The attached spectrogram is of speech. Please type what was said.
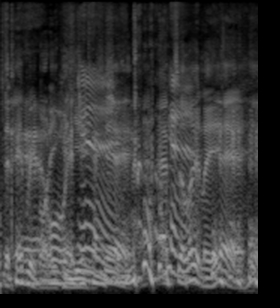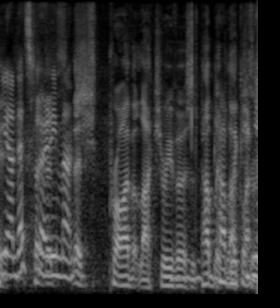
that everybody or can use. education. Yeah, absolutely. Yeah, yeah. Yeah, that's very that's, much- that's private luxury versus public, Public luxury. luxury.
